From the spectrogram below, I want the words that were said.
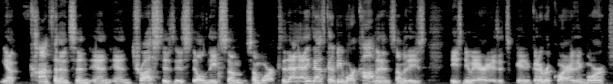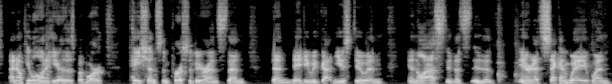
you know, confidence and, and, and trust is, is still needs some some work. So that, I think that's going to be more common in some of these these new areas. It's going to require, I think, more. I know people want to hear this, but more patience and perseverance than than maybe we've gotten used to in in the last in the, in the internet second wave when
